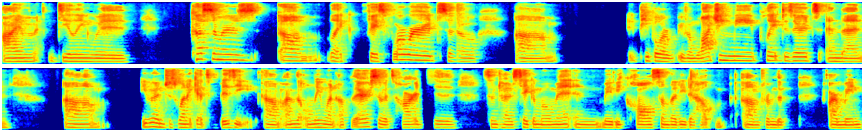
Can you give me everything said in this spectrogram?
I'm dealing with customers um, like face forward. So um, people are even watching me plate desserts. And then um, even just when it gets busy, um, I'm the only one up there. So it's hard to sometimes take a moment and maybe call somebody to help um, from the our main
